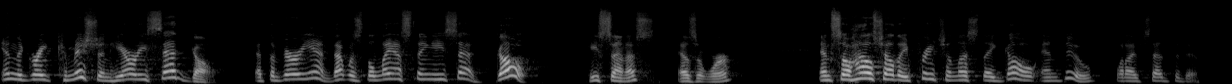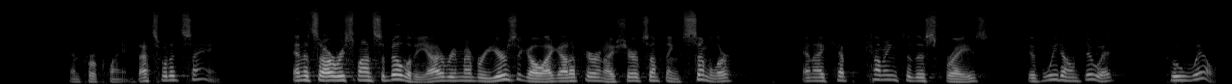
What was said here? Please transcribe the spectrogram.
in the Great Commission, he already said go at the very end. That was the last thing he said go. He sent us, as it were. And so, how shall they preach unless they go and do what I've said to do and proclaim? That's what it's saying. And it's our responsibility. I remember years ago, I got up here and I shared something similar and I kept coming to this phrase if we don't do it, who will?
